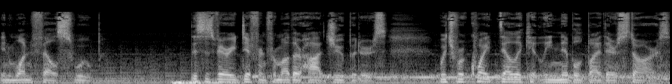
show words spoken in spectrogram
in one fell swoop. This is very different from other hot Jupiters, which were quite delicately nibbled by their stars.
